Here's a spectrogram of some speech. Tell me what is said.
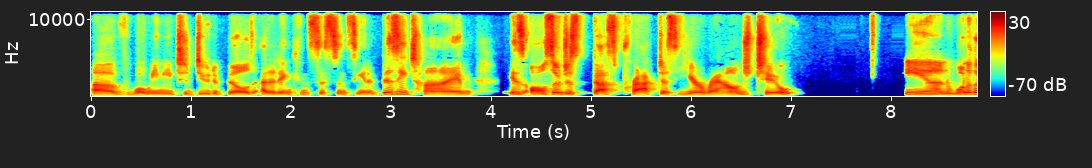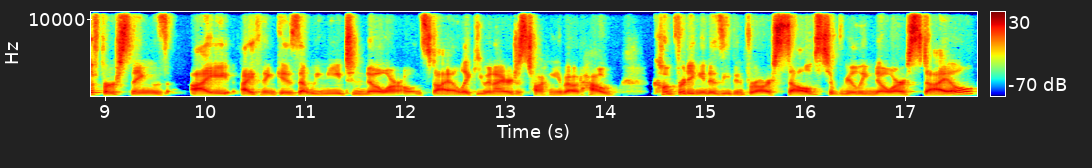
of what we need to do to build editing consistency in a busy time is also just best practice year round too. And one of the first things I, I think is that we need to know our own style. Like you and I are just talking about how comforting it is even for ourselves to really know our style.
